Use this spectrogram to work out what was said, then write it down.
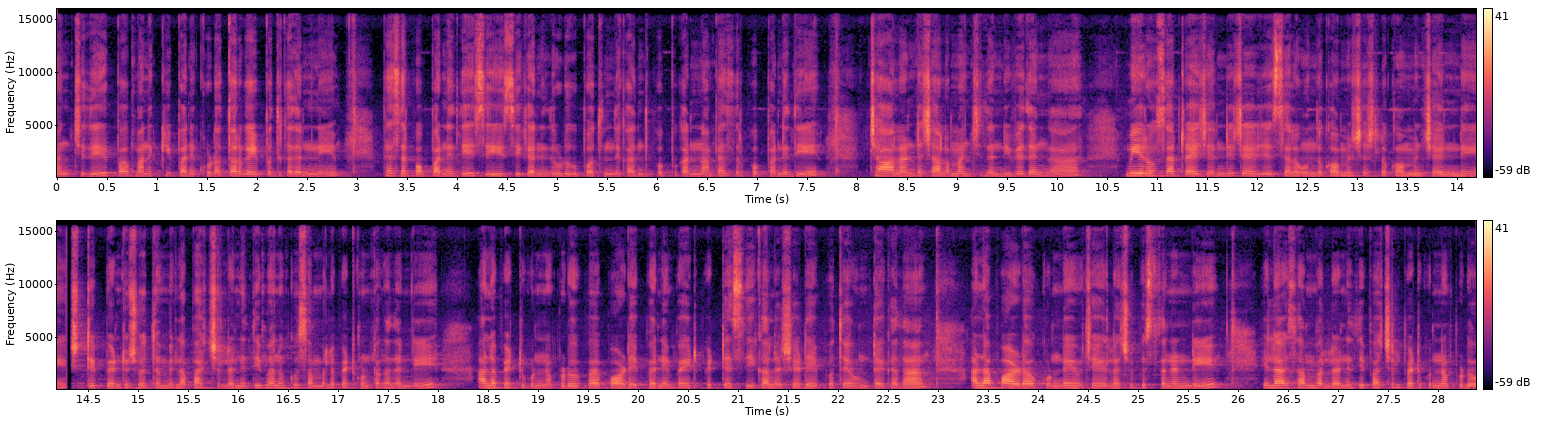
మంచిది. మనకి పని కూడా త్వరగా అయిపోద్ది కదండి. పెసరపప్పు అనేది ఈజీగా అనేది ఉడికిపోతుంది. కందిపప్పు కన్నా పెసరపప్పు అనేది చాలా అంటే చాలా మంచిదండి ఈ విధంగా. మీరు ఒకసారి ట్రై చేయండి. ట్రై చేసి ఎలా ఉందో కామెంట్ సెక్షన్లో కామెంట్ చేయండి. స్టెప్ ఏంటో చూద్దాం. ఇలా పచ్చళ్ళు అనేది మనకు సమ్మర్లో పెట్టుకుంటాం కదండి. అలా పెట్టుకున్నప్పుడు పాడైపోయినాయి. బయట పెట్టేసి కలర్ షేడ్ అయిపోతే ఉంటాయి కదా. అలా పాడవకుండా ఏం చేయాలో చూపిస్తానండి. ఇలా సమ్మర్లో అనేది పచ్చళ్ళు పెట్టుకున్నప్పుడు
